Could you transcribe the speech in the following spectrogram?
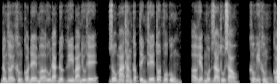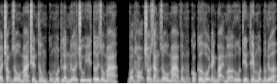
đồng thời không có để MU đạt được ghi bàn ưu thế, Roma thăng cấp tình thế tốt vô cùng, ở hiệp một giao thủ sau, không ít không coi trọng Roma truyền thông cũng một lần nữa chú ý tới Roma, bọn họ cho rằng Roma vẫn có cơ hội đánh bại MU tiến thêm một bước nữa.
